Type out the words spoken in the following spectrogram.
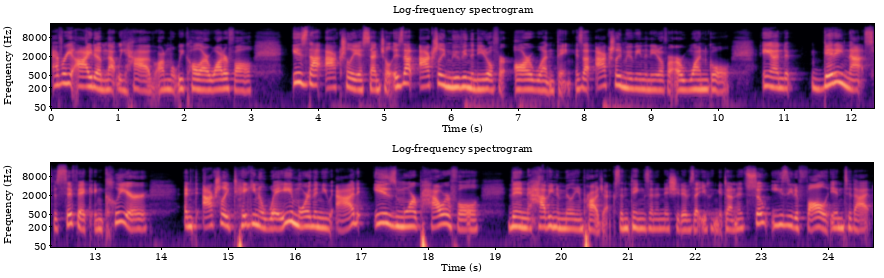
every item that we have on what we call our waterfall is that actually essential? Is that actually moving the needle for our one thing? Is that actually moving the needle for our one goal? And getting that specific and clear and actually taking away more than you add is more powerful than having a million projects and things and initiatives that you can get done. It's so easy to fall into that.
